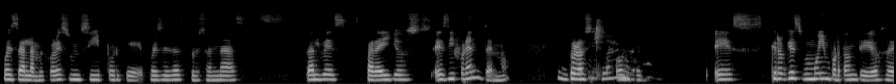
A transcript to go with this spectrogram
pues a lo mejor es un sí, porque pues esas personas tal vez para ellos es diferente, ¿no? Pero sí, claro. es, creo que es muy importante, o sea,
